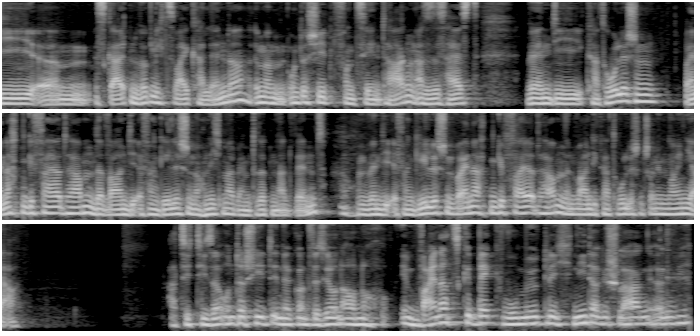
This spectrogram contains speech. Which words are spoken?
die, ähm, es galten wirklich zwei Kalender, immer mit einem Unterschied von zehn Tagen. Also das heißt, wenn die katholischen Weihnachten gefeiert haben, da waren die Evangelischen noch nicht mal beim dritten Advent. Mhm. Und wenn die Evangelischen Weihnachten gefeiert haben, dann waren die Katholischen schon im neuen Jahr. Hat sich dieser Unterschied in der Konfession auch noch im Weihnachtsgebäck womöglich niedergeschlagen irgendwie?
